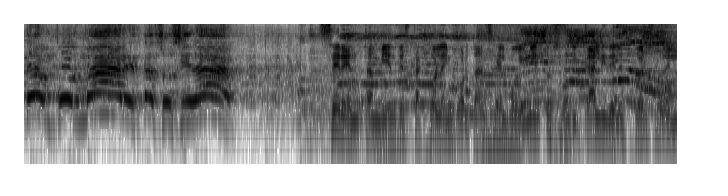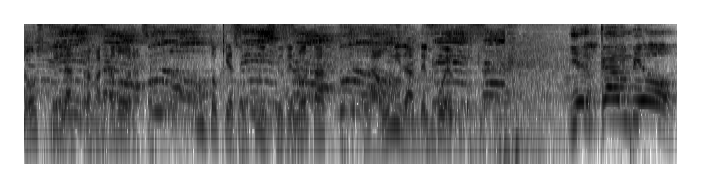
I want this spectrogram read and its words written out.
transformar esta sociedad. Seren también destacó la importancia del movimiento sindical y del esfuerzo de los y las trabajadoras, punto que a su juicio denota la unidad del pueblo. Y el cambio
